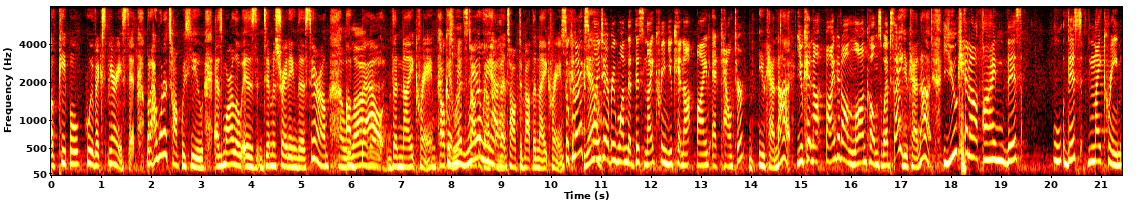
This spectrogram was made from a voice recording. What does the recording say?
of people who have experienced it. But I want to talk with you as Marlo is demonstrating the serum about the night cream. Okay, we let's talk really about that. haven't talked about the night cream. so can I explain Yeah. to everyone that this night cream you cannot find at counter? You cannot. You cannot find it on Lancome's website. You cannot. You cannot find this this night cream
